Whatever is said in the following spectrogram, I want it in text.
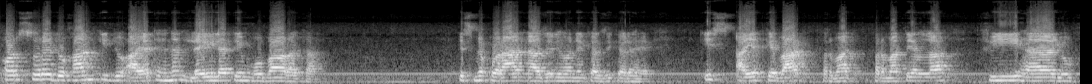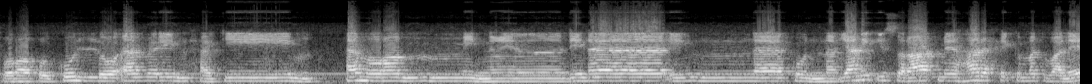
اور سورہ دخان کی جو آیت ہے نا لیلت مبارکہ، اس میں قرآن نازل ہونے کا ذکر ہے۔ اس آیت کے بعد فرماتے اللہ فيها يفرق كل أمر حكيم. أمرا من عندنا إنا كنا. یعنی اس رات میں ہر حکمت والے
